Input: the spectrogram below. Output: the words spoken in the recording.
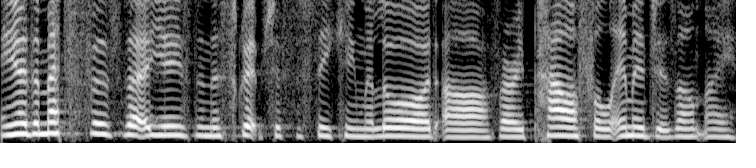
And you know, the metaphors that are used in the scripture for seeking the Lord are very powerful images, aren't they?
